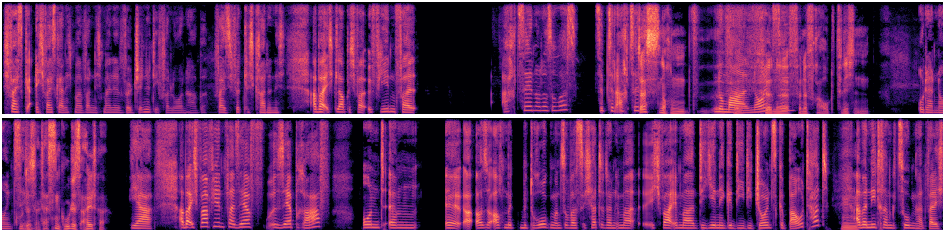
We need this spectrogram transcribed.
Ich weiß, gar- ich weiß gar nicht mal, wann ich meine Virginity verloren habe. Weiß ich wirklich gerade nicht. Aber ich glaube, ich war auf jeden Fall 18 oder sowas. 17, 18 Das ist noch ein äh, Normal, für, für, eine, 19? für eine Frau finde ich ein oder 19. gutes. Das ist ein gutes Alter. Ja, aber ich war auf jeden Fall sehr, sehr brav und ähm, äh, also auch mit, mit Drogen und sowas. Ich hatte dann immer, ich war immer diejenige, die die Joints gebaut hat, Hm. aber nie dran gezogen hat, weil ich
